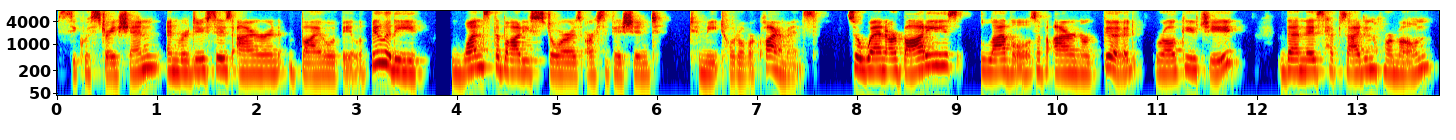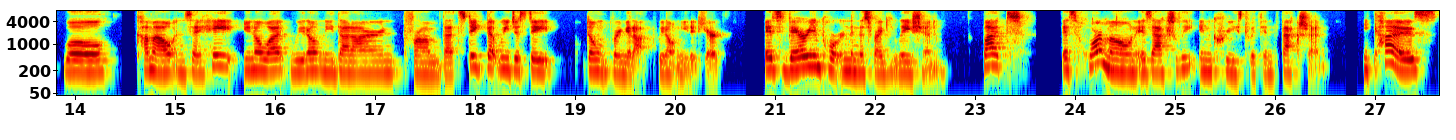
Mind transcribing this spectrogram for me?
sequestration and reduces iron bioavailability once the body's stores are sufficient to meet total requirements. So, when our body's levels of iron are good, we're all Gucci, then this hepcidin hormone will come out and say, hey, you know what? We don't need that iron from that steak that we just ate. Don't bring it up. We don't need it here. It's very important in this regulation. But this hormone is actually increased with infection because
